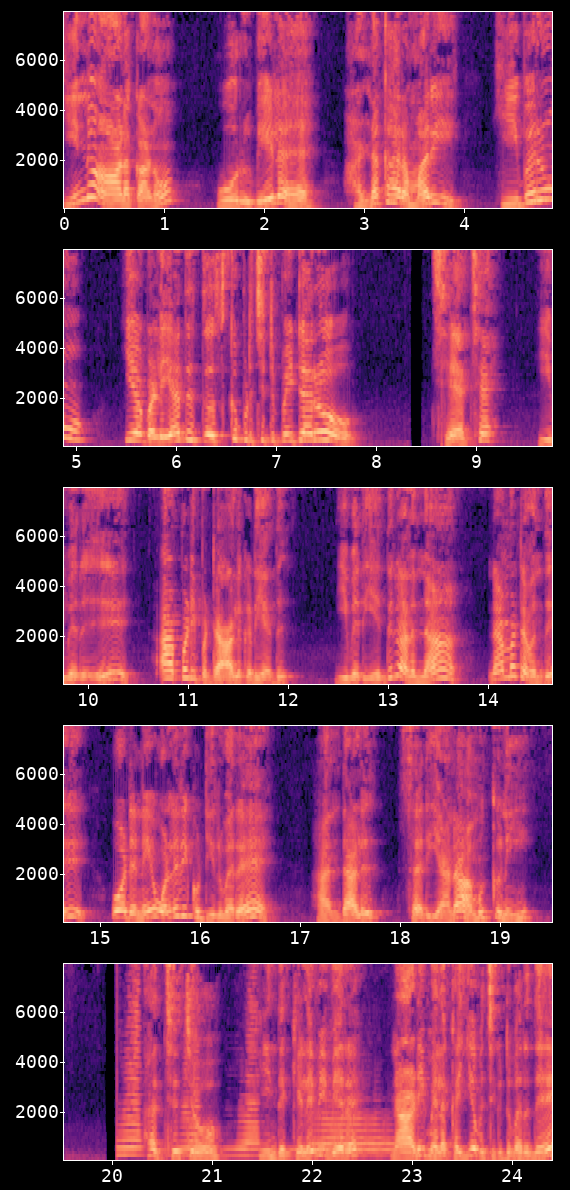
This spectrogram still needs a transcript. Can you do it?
இன்னும் ஆளை காணோம். ஒருவேளை அண்ணக்கார மாதிரி இவரும் எவளையாவது தொஸ்கு பிடிச்சிட்டு போயிட்டாரோ? சேச்சே இவர் அப்படிப்பட்ட ஆள் கிடையாது. இவர் எதுனாலதான் நம்மகிட்ட வந்து உடனே ஒளறி கொட்டிடுவாரே அந்த ஆள் சரியான அமுக்குனி அச்சச்சோ இந்த கிழவி வேற நாடி மேல கைய வச்சுக்கிட்டு வருதே.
